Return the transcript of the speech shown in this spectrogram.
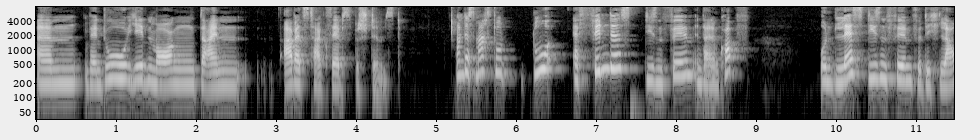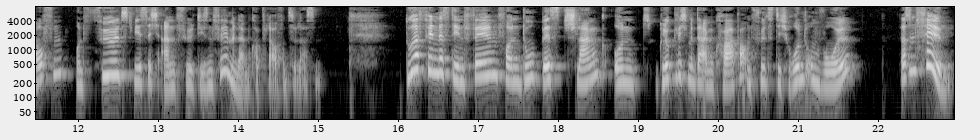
ähm, wenn du jeden Morgen deinen Arbeitstag selbst bestimmst. Und das machst du, du erfindest diesen Film in deinem Kopf und lässt diesen Film für dich laufen und fühlst, wie es sich anfühlt, diesen Film in deinem Kopf laufen zu lassen. Du erfindest den Film von du bist schlank und glücklich mit deinem Körper und fühlst dich rundum wohl. Das ist ein Film.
